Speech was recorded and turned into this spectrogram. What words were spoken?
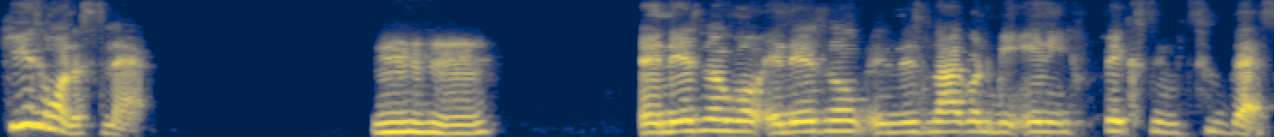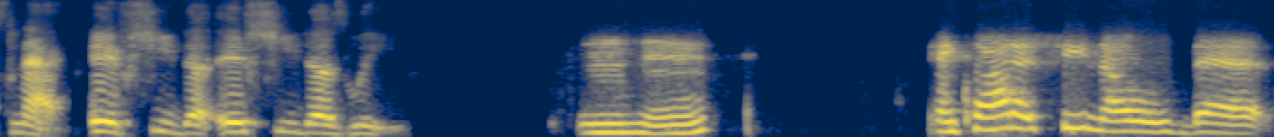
he's going to snap. Mm-hmm and there's no go and there's no and there's not going to be any fixing to that snap if she does if she does leave. Mhm. And Claudette, she knows that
